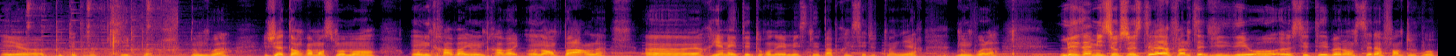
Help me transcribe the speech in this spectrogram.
Et peut-être un clip. Donc voilà J'attends vraiment ce moment, on y travaille, on y travaille, on en parle. Euh, rien n'a été tourné, mais ce n'est pas pressé de toute manière. Donc voilà. Les amis, sur ce, c'était la fin de cette vidéo. Euh, c'était, bah non, c'est la fin tout court.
